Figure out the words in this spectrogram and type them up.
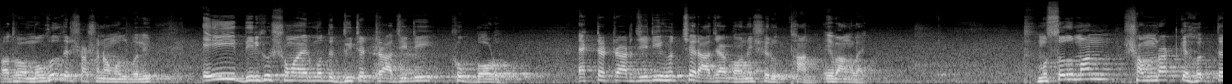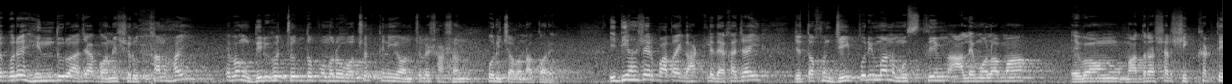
অথবা মোগলদের শাসনামল বলি, এই দীর্ঘ সময়ের মধ্যে দুইটা ট্র্যাজেডি খুব বড়। একটা ট্র্যাজেডি হচ্ছে রাজা গণেশের উত্থান এ বাংলায়। মুসলমান সম্রাটকে হত্যা করে হিন্দু রাজা গণেশের উত্থান হয় এবং দীর্ঘ চোদ্দ পনেরো বছর তিনি এই অঞ্চলে শাসন পরিচালনা করেন। ইতিহাসের পাতায় ঘাটলে দেখা যায় যে তখন যেই পরিমাণ মুসলিম আলেমোলামা এবং মাদ্রাসার শিক্ষার্থী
